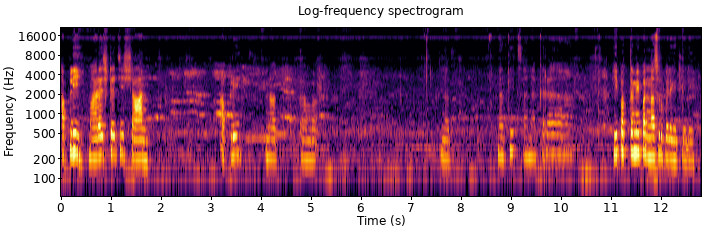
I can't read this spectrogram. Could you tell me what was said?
आपली महाराष्ट्राची शान. आपली नथ थांबा. नथ नथीचा नकरा ही फक्त मी पन्नास रुपयाला घेतलेली आहे.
